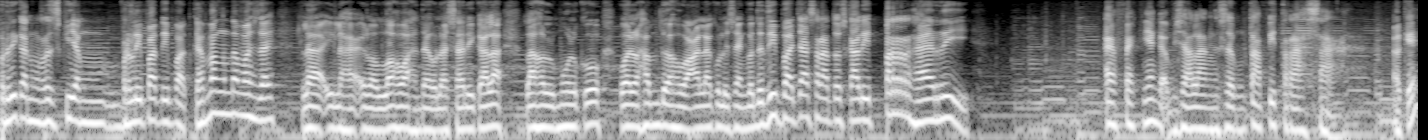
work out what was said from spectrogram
berikan rezeki yang berlipat-lipat. Gampang entah Mas Dai? La ilaha illallah wahdahu la syarikalah lahul mulku wal hamdu wa ala kulli Jadi baca 100 kali per hari. Efeknya nggak bisa langsung tapi terasa. Oke? Okay?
